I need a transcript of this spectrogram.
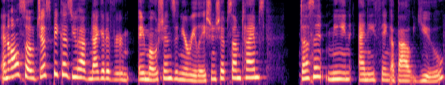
And also, just because you have negative emotions in your relationship sometimes doesn't mean anything about you,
